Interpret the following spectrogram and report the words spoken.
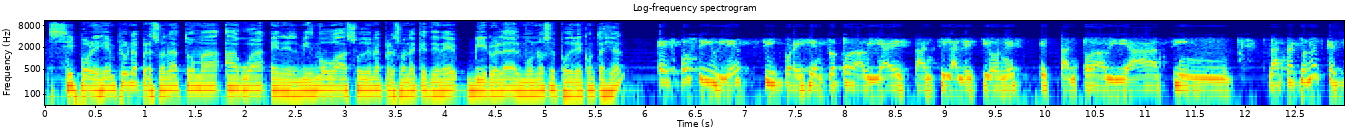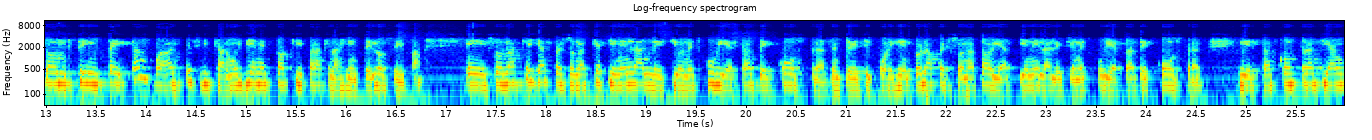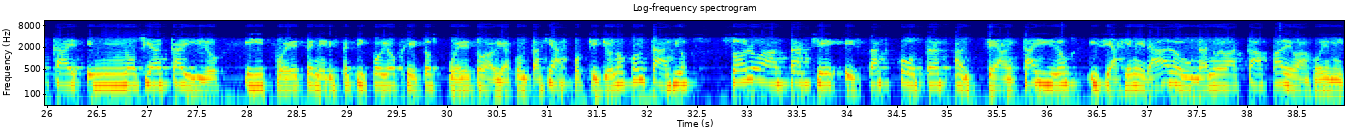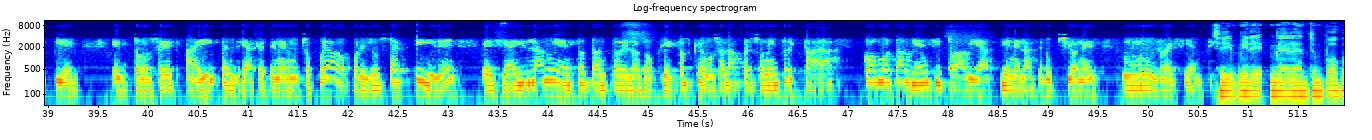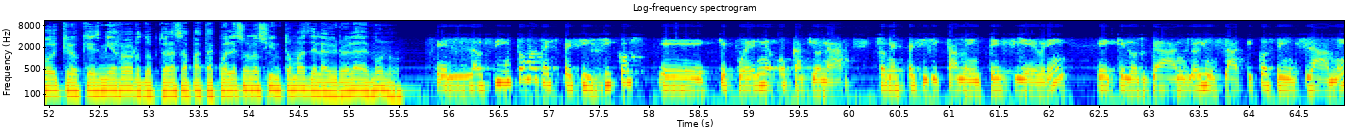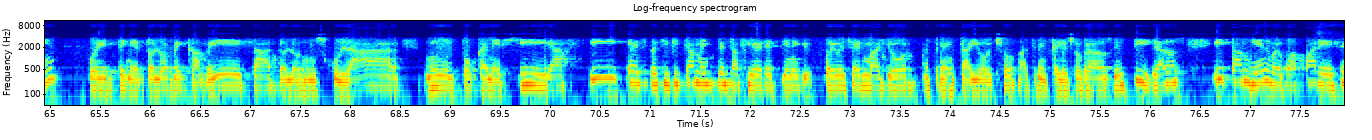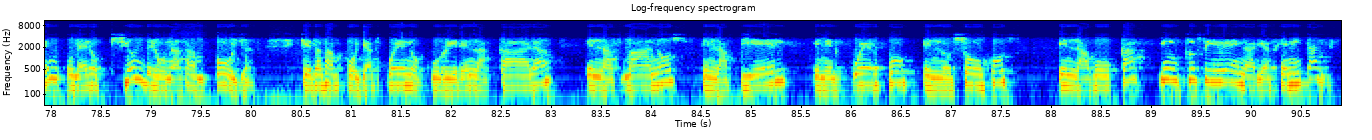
Si, por ejemplo, una persona toma agua en el mismo vaso de una persona que tiene viruela del mono, ¿se podría contagiar? Es posible si, por ejemplo, todavía están, si las lesiones están todavía sin... Las personas que son, se infectan, voy a especificar muy bien esto aquí para que la gente lo sepa, eh, son aquellas personas que tienen las lesiones cubiertas de costras. Entonces, si, por ejemplo, la persona todavía tiene las lesiones cubiertas de costras y estas costras se han no se han caído y puede tener este tipo de objetos, puede todavía contagiar, porque yo no contagio solo hasta que estas costras se han caído y se ha generado una nueva capa debajo de mi piel. Entonces ahí tendría que tener mucho cuidado. Por eso se pide ese aislamiento tanto de los objetos que usa la persona infectada como también si todavía tiene las erupciones muy recientes. Sí, mire, me adelanté un poco y creo que es mi error, doctora Zapata. ¿Cuáles son los síntomas de la viruela del mono? los síntomas específicos eh, que pueden ocasionar son específicamente fiebre, eh, que los ganglios linfáticos se inflamen, puede tener dolor de cabeza, dolor muscular, muy poca energía y específicamente esa fiebre tiene, puede ser mayor a 38, a 38 grados centígrados y también luego aparecen una erupción de unas ampollas, que esas ampollas pueden ocurrir en la cara, en las manos, en la piel, en el cuerpo, en los ojos, en la boca, inclusive en áreas genitales.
